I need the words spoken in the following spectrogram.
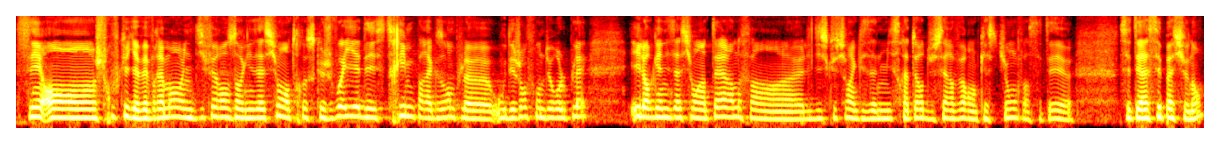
C'est en, je trouve qu'il y avait vraiment une différence d'organisation entre ce que je voyais des streams, par exemple, où des gens font du roleplay, et l'organisation interne, enfin, les discussions avec les administrateurs du serveur en question. Enfin, c'était, c'était assez passionnant.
